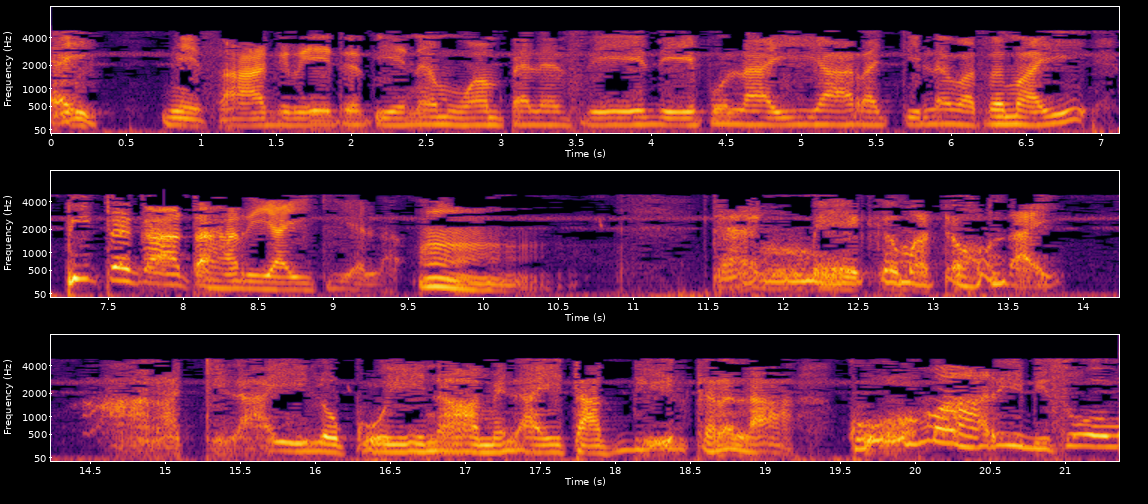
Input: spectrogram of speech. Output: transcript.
ඇයි මේ සාගරේට තියෙන මුවන් පැලසේ දීපොළ අයියා රච්චිල වසමයි පිටකාට හරියයි කියලා. හ්ම්. දැන් මේක මට හොඳයි. ආරච්චිලයි ලොකුයි නාමෙලයි තක්දීර් කරලා කොහොම හරි බිසෝව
